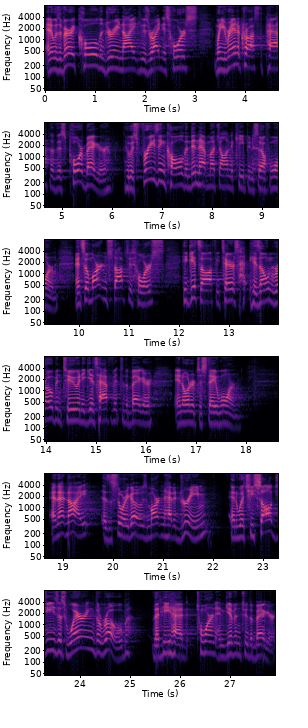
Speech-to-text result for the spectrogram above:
And it was a very cold and dreary night. He was riding his horse when he ran across the path of this poor beggar who was freezing cold and didn't have much on to keep himself warm. And so Martin stops his horse. He gets off, he tears his own robe in two, and he gives half of it to the beggar in order to stay warm. And that night, as the story goes, Martin had a dream in which he saw Jesus wearing the robe that he had torn and given to the beggar.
